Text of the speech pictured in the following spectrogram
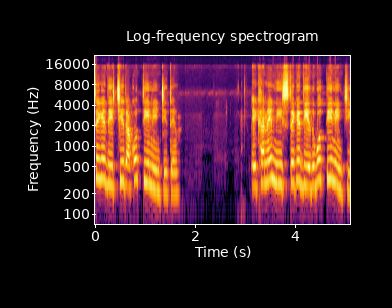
থেকে দিচ্ছি, দেখো তিন ইঞ্চিতে। এখানে নিচ থেকে দিয়ে দেবো তিন ইঞ্চি।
